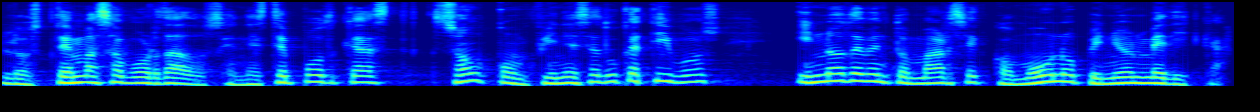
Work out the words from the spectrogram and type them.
Los temas abordados en este podcast son con fines educativos y no deben tomarse como una opinión médica.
